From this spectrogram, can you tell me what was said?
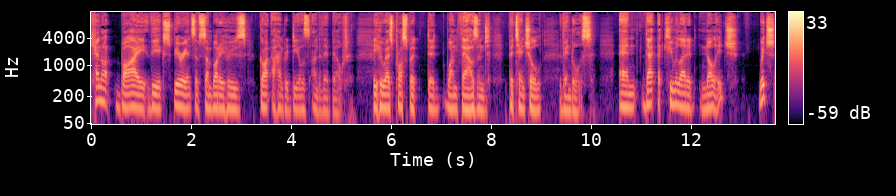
cannot buy the experience of somebody who's got 100 deals under their belt, who has prospected 1,000 potential vendors. And that accumulated knowledge, which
